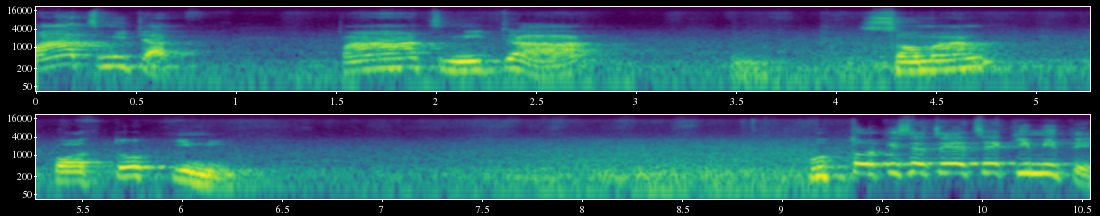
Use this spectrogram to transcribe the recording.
পাঁচ মিটার। পাঁচ মিটার সমান কত কিমি? উত্তর কিসে চেয়েছে? কিমিতে।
